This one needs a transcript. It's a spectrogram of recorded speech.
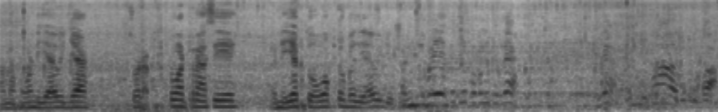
આમાં હોંડી આવી ગયા. થોડા ટોટરા છે. અને એક તો ઓક્ટોબર આવી ગયો. ધનજીભાઈ કેટલું પકડી તું લે લે ધનજી વાહ ધનજી વાહ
